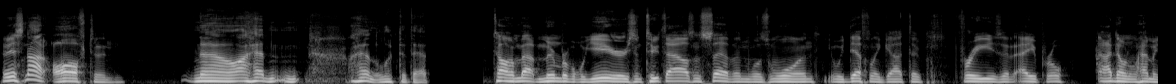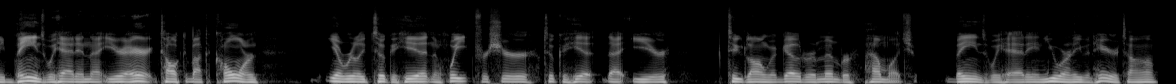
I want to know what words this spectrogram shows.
I mean, it's not often. No, I hadn't. I hadn't looked at that. Talking about memorable years, in 2007 was one. We definitely got the freeze in April. I don't know how many beans we had in that year. Eric talked about the corn you know, really took a hit, and the wheat for sure took a hit that year. Too long ago to remember how much beans we had in. You weren't even here, Tom.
